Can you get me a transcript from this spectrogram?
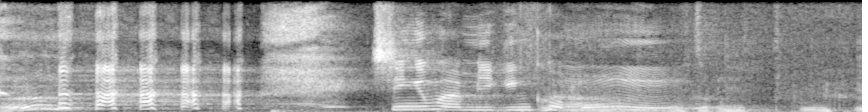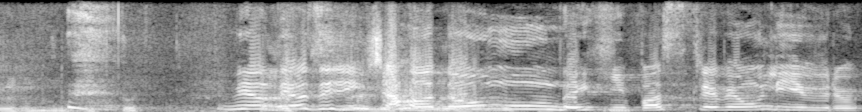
Hã? Tinha uma amiga em comum. Tá brincando. Meu Deus, a gente já rodou o mundo aqui. Posso escrever um livro.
